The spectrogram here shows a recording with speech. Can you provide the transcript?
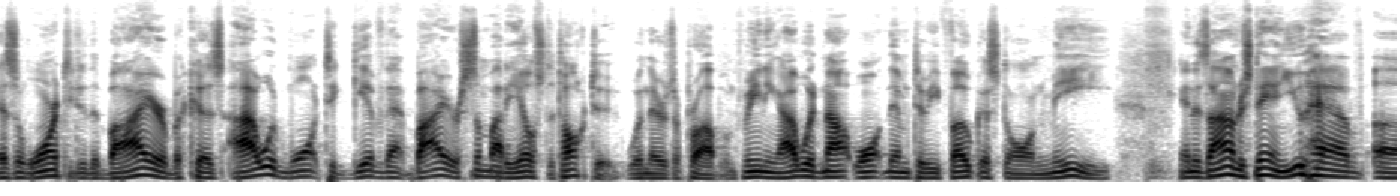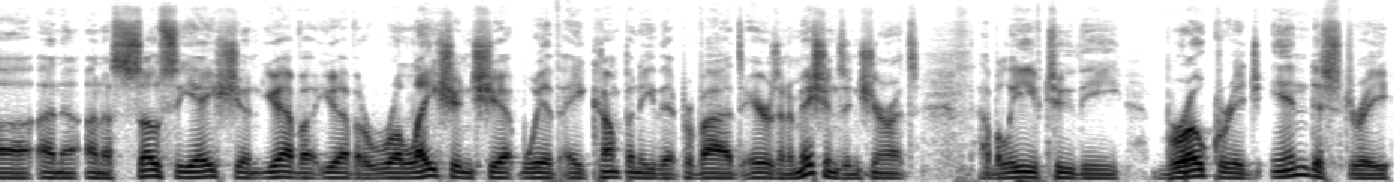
as a warranty to the buyer because I would want to give that buyer somebody else to talk to when there's a problem. Meaning, I would not want them to be focused on me. And as I understand, you have uh, an, an association, you have a you have a relationship with a company that provides errors and omissions insurance, I believe, to the brokerage industry,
